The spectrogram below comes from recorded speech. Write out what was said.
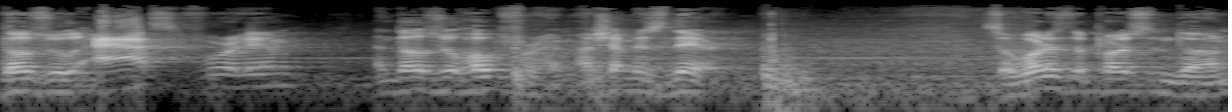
those who ask for Him, and those who hope for Him. Hashem is there. So, what has the person done?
